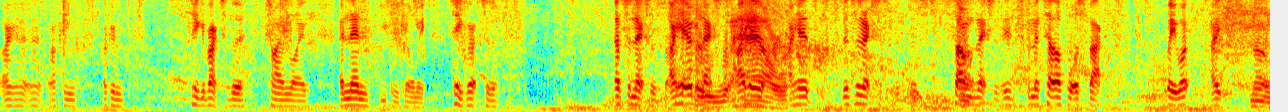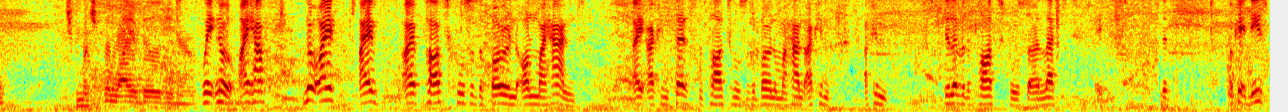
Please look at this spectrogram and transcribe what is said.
I, I, I can I can take it back to the timeline and then you can kill me. Take it back to the that's the Nexus. I hear the Nexus. I hear. I hear. There's a Nexus. There's the sound of the Nexus. It's gonna teleport us back. Wait, what? I No, too much of a liability now. wait. No, I have. No, I have. I have. I have particles of the bone on my hand. I, I can sense the particles of the bone on my hand. I can. I can deliver the particles that I left. The- okay, these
